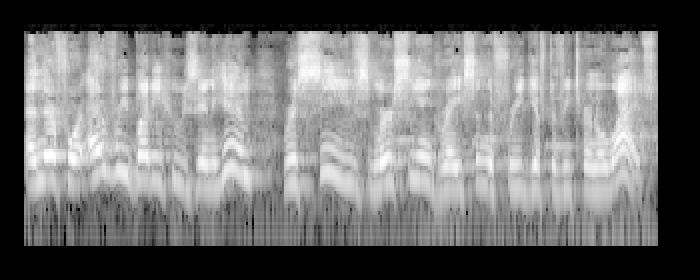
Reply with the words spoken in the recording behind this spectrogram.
and therefore everybody who's in him receives mercy and grace and the free gift of eternal life.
